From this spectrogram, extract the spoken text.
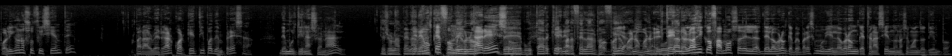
polígono suficiente para albergar cualquier tipo de empresa, de multinacional. Es una pena. Tenemos que fomentar eso. Que parcelas vacías. Bueno, bueno, el tecnológico famoso del, de Lobrón, que me parece muy bien, Lobrón, que están haciendo no sé cuánto tiempo.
